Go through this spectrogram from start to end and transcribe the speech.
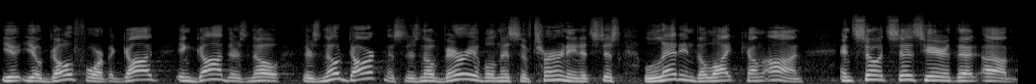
you, you'll go for it. But God, in God, there's no, there's no darkness. There's no variableness of turning. It's just letting the light come on. And so it says here that um,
